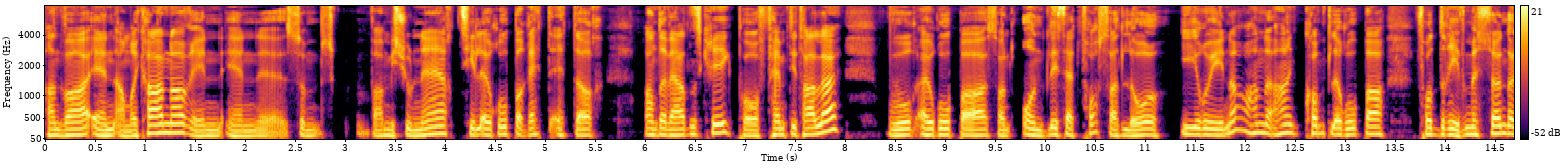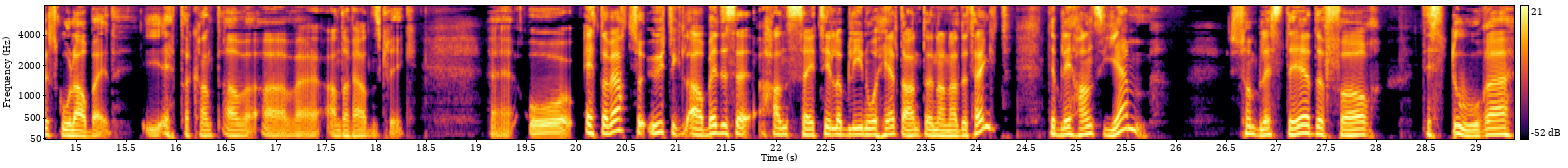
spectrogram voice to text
Han var en amerikaner en, en, som var misjonær til Europa rett etter andre verdenskrig på 50-tallet, hvor Europa sånn åndelig sett fortsatt lå i ruiner. og han, han kom til Europa for å drive med søndagsskolearbeid i etterkant av, av andre verdenskrig. Og etter hvert så utviklet arbeidet hans seg til å bli noe helt annet enn han hadde tenkt. Det ble hans hjem som ble stedet for det store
